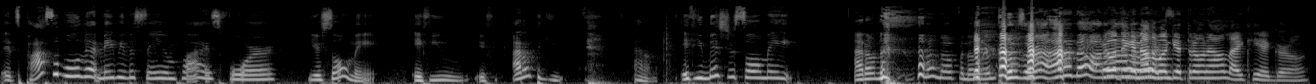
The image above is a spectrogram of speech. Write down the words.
it's possible that maybe the same applies for your soulmate. If you if I don't think you I don't know. If you miss your soulmate, I don't know. I don't know if another one comes around. I don't know. I You don't, don't think know how another one get thrown out? Like, here, girl,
